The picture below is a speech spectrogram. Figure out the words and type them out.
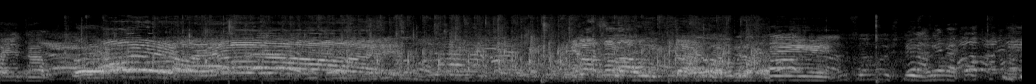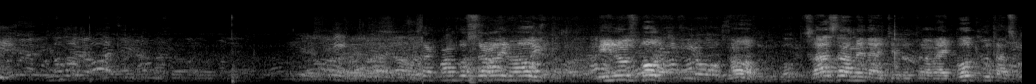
Aí tá. Ai, ai, ai. Que laça lá, Ruta. E... Quando se animaus, minus bod. No, zaznamenajte to tam, aj bod tu tam sme.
